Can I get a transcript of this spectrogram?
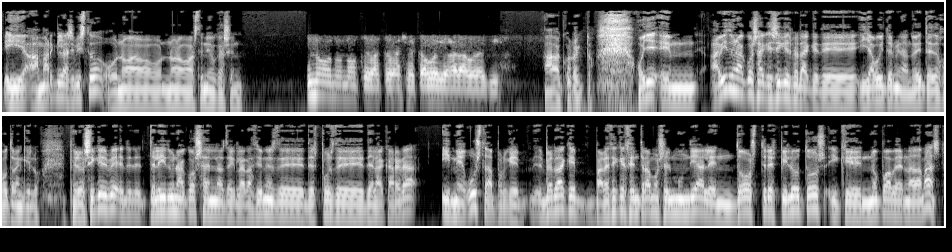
¿Y a Mark le has visto o no, no has tenido ocasión? No, no, no, que va, que va, se acabo de llegar ahora aquí. Ah, correcto. Oye, eh, ha habido una cosa que sí que es verdad que te, y ya voy terminando, ¿eh? te dejo tranquilo, pero sí que te he leído una cosa en las declaraciones de, después de, de, la carrera y me gusta, porque es verdad que parece que centramos el Mundial en dos, tres pilotos y que no puede haber nada más,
